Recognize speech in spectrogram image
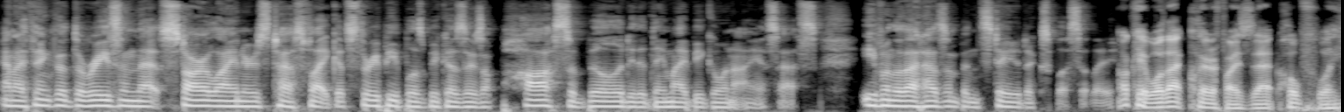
and I think that the reason that Starliner's test flight gets three people is because there's a possibility that they might be going to ISS, even though that hasn't been stated explicitly. Okay, well that clarifies that. Hopefully,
